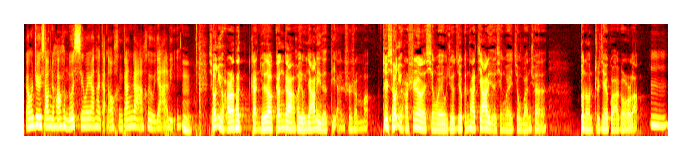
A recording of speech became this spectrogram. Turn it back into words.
然后这个小女孩很多行为让他感到很尴尬和有压力。嗯小女孩让他感觉到尴尬和有压力的点是什么？这小女孩身上的行为，我觉得就跟她家里的行为就完全不能直接挂钩了。嗯，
